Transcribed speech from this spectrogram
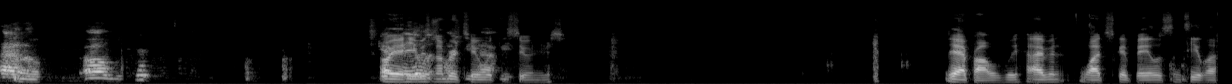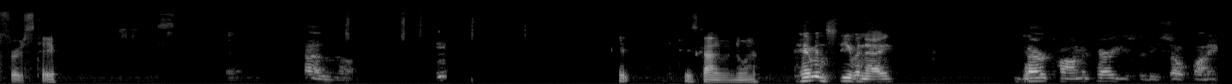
I don't know. Um, Oh yeah, he was number two with the Sooners. Yeah, probably. I haven't watched Skip Bayless since he left First Take. I don't know. He's kind of annoying. Him and Stephen A. Their commentary used to be so funny.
